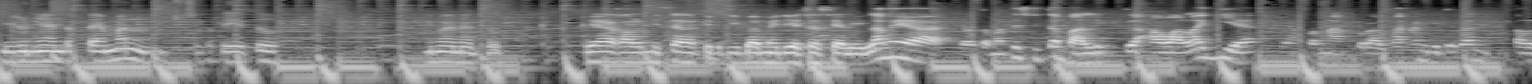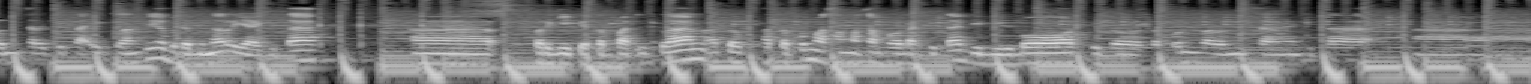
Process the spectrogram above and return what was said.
di dunia entertainment seperti itu. Gimana tuh ya kalau misalnya tiba-tiba media sosial hilang ya, ya otomatis kita balik ke awal lagi ya, yang pernah aku rasakan gitu kan. Kalau misalnya kita iklan tuh ya benar-benar ya kita uh, pergi ke tempat iklan atau ataupun masang-masang produk kita di billboard gitu, ataupun kalau misalnya kita uh,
